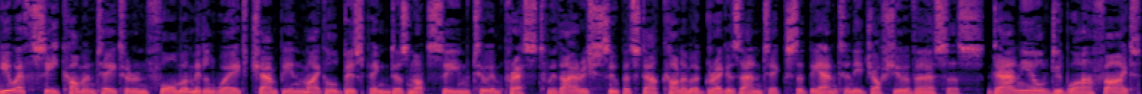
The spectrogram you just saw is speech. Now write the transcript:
UFC commentator and former middleweight champion Michael Bisping does not seem too impressed with Irish superstar Conor McGregor's antics at the Anthony Joshua vs. Daniel Dubois fight,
